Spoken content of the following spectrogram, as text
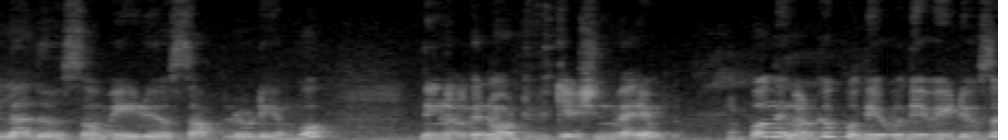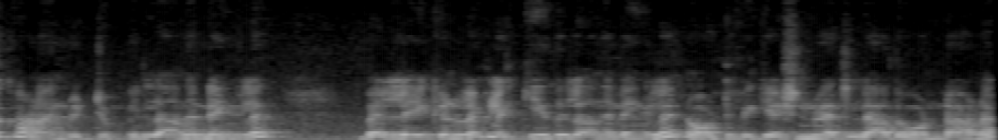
എല്ലാ ദിവസവും വീഡിയോസ് അപ്ലോഡ് ചെയ്യുമ്പോൾ നിങ്ങൾക്ക് നോട്ടിഫിക്കേഷൻ വരും. അപ്പോൾ നിങ്ങൾക്ക് പുതിയ പുതിയ വീഡിയോസ് കാണാൻ പറ്റും. ഇല്ലാന്നുണ്ടെങ്കിൽ ബെല്ലൈക്കണിൽ ക്ലിക്ക് ചെയ്തില്ല എന്നുണ്ടെങ്കിൽ നോട്ടിഫിക്കേഷൻ വരില്ല. അതുകൊണ്ടാണ്.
